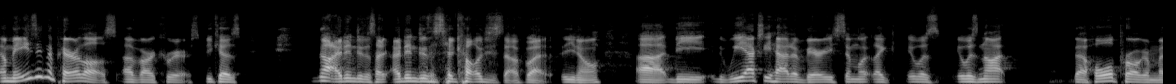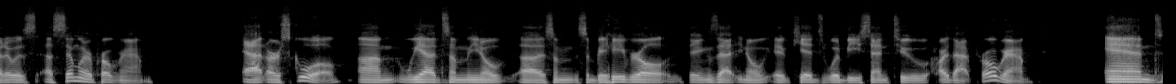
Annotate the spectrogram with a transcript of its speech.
amazing the parallels of our careers because no, I didn't do this. I, I didn't do the psychology stuff, but you know, uh, the we actually had a very similar. Like it was it was not the whole program, but it was a similar program at our school. Um, we had some, you know, uh, some some behavioral things that you know kids would be sent to our that program, and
